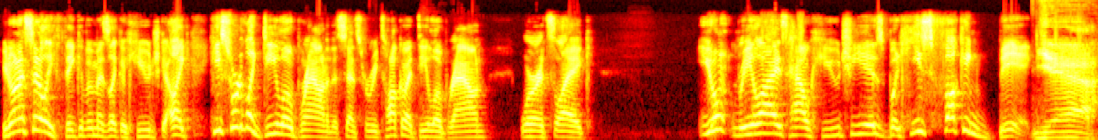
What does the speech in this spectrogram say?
you don't necessarily think of him as like a huge guy. Like he's sort of like D'Lo Brown in the sense where we talk about D'Lo Brown, where it's like you don't realize how huge he is, but he's fucking big. yeah.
